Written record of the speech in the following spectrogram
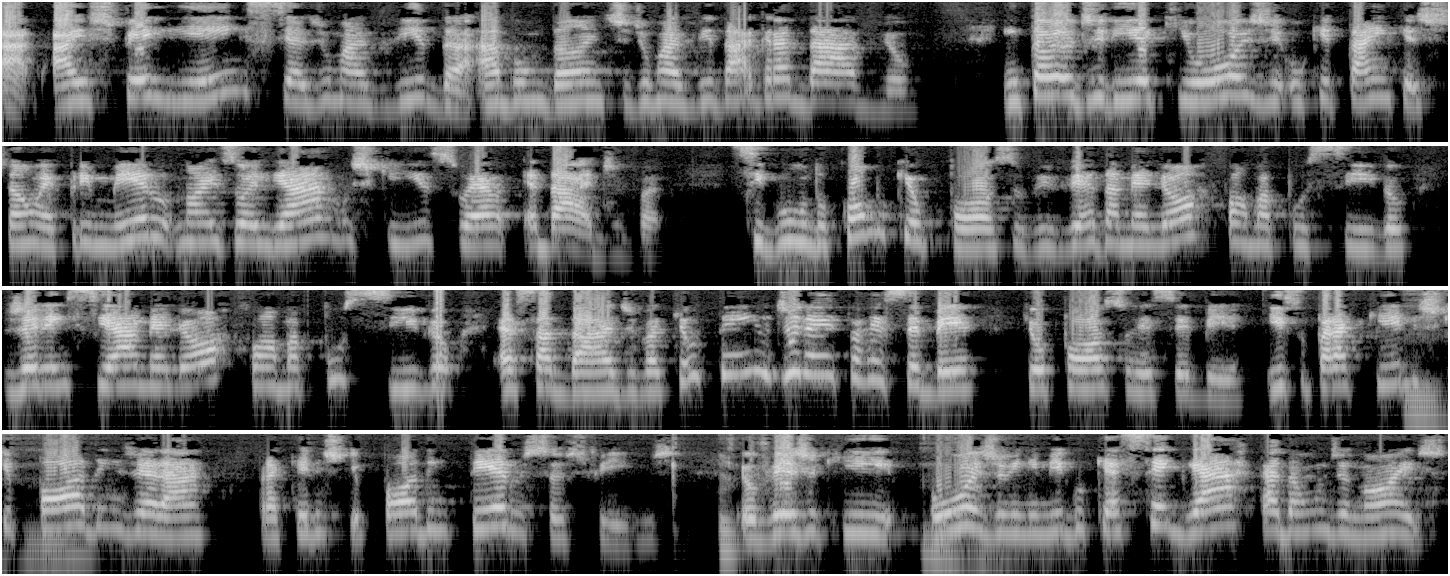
a, a experiência de uma vida abundante, de uma vida agradável. Então, eu diria que hoje o que está em questão é, primeiro, nós olharmos que isso é, é dádiva. Segundo, como que eu posso viver da melhor forma possível, gerenciar a melhor forma possível essa dádiva que eu tenho direito a receber, que eu posso receber. Isso para aqueles que uhum. podem gerar para aqueles que podem ter os seus filhos. Eu vejo que hoje o inimigo quer cegar cada um de nós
